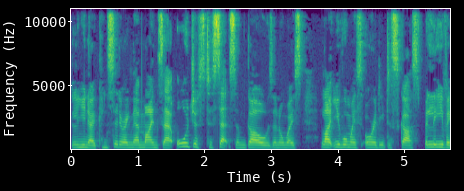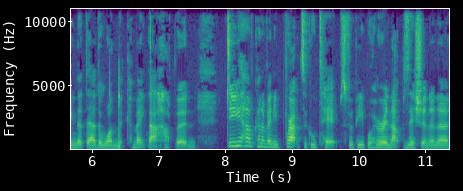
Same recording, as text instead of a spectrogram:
you know considering their mindset or just to set some goals and almost like you've almost already discussed believing that they're the one that can make that happen do you have kind of any practical tips for people who are in that position and uh,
